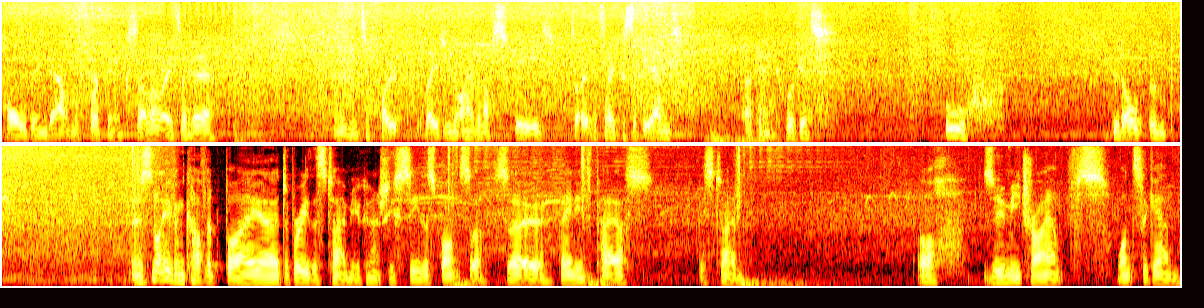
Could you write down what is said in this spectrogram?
holding down the frickin' accelerator here. And we need to hope that they do not have enough speed to overtake us at the end. Okay, we're good. Ooh. Good old oomph. And it's not even covered by uh, debris this time. You can actually see the sponsor, so they need to pay us this time. Oh, Zoomy triumphs once again.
